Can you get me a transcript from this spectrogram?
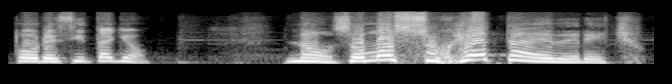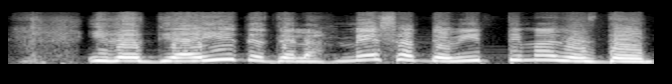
pobrecita yo. No, somos sujeta de derecho. Y desde ahí, desde las mesas de víctimas, desde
